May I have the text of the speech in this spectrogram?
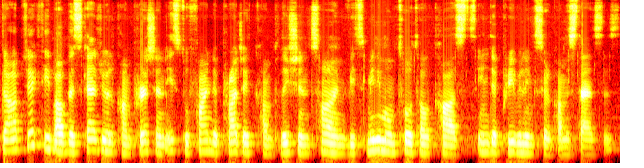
The objective of the schedule compression is to find a project completion time with minimum total costs in the prevailing circumstances.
